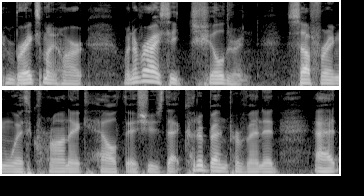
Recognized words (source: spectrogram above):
breaks my heart whenever I see children suffering with chronic health issues that could have been prevented at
